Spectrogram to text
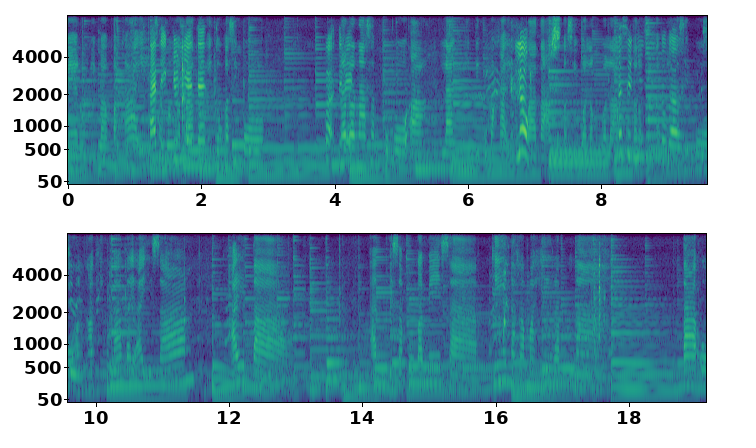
merong ipapakain sa Ate mga batang ito kasi po naranasan ko po ang laging hindi kumakain ng bata ako kasi walang wala Kasi kami. gawin. Kasi po Kasi- ang aking tatay ay isang aita at isa po kami sa pinakamahirap na tao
